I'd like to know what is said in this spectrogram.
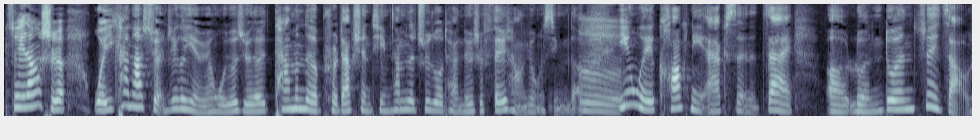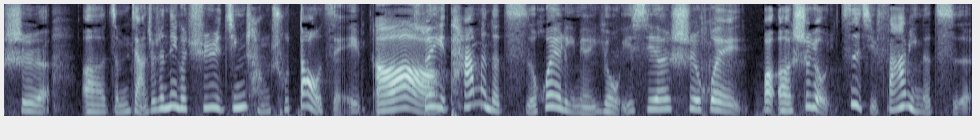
所以当时我一看他选这个演员，我就觉得他们的 production team，他们的制作团队是非常用心的。嗯因为 Cockney accent 在呃伦敦最早是呃怎么讲，就是那个区域经常出盗贼，哦，所以他们的词汇里面有一些是会包呃是有自己发明的词，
